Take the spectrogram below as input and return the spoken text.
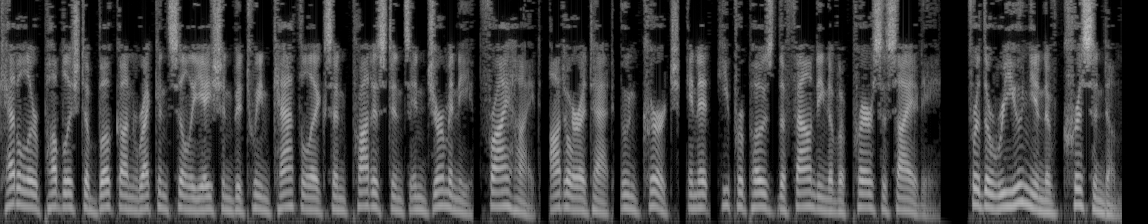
Ketteler published a book on reconciliation between Catholics and Protestants in Germany, Freiheit, Autoritat, und Kirche. In it, he proposed the founding of a prayer society, for the reunion of Christendom.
